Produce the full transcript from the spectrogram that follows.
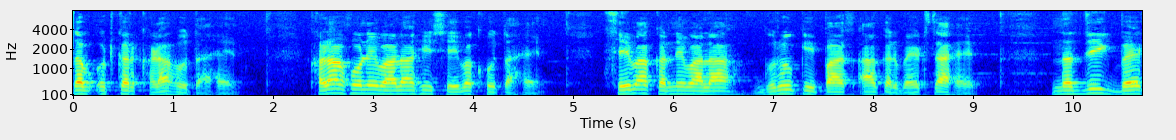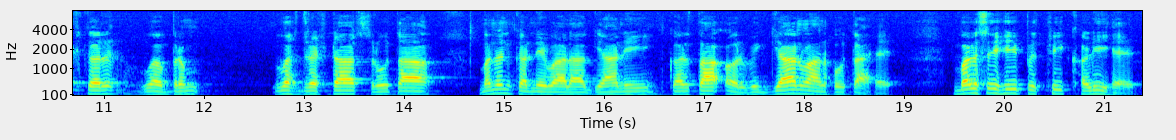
तब उठकर खड़ा होता है। खड़ा होने वाला ही सेवक होता है। सेवा करने वाला गुरु के पास आकर बैठता है। नज़दीक बैठकर वह ब्रह्म, वह दृष्टा, श्रोता, मनन करने वाला ज्ञानी, कर्ता और विज्ञानवान होता है। बल से ही पृथ्वी खड़ी है।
